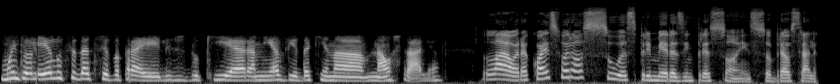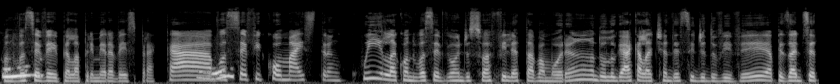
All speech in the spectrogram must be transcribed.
muito elucidativa para eles do que era a minha vida aqui na, na Austrália. Laura, quais foram as suas primeiras impressões sobre a Austrália quando você veio pela primeira vez para cá? Você ficou mais tranquila quando você viu onde sua filha estava morando, o lugar que ela tinha decidido viver, apesar de ser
